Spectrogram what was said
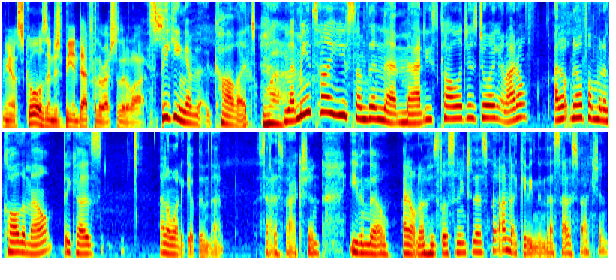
you know schools and just be in debt for the rest of their lives. Speaking of college, What? let me tell you something that Maddie's college is doing, and I don't, I don't know if I'm going to call them out because I don't want to give them that satisfaction, even though I don't know who's listening to this, but I'm not giving them that satisfaction.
